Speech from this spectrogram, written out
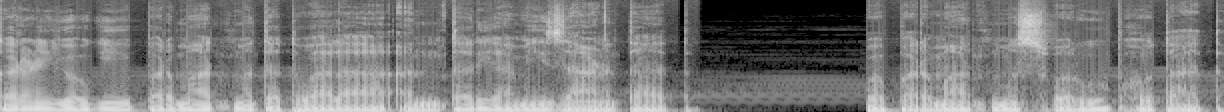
कारण योगी परमात्मतत्वाला अंतर्यामी जाणतात व परमात्म स्वरूप होतात.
